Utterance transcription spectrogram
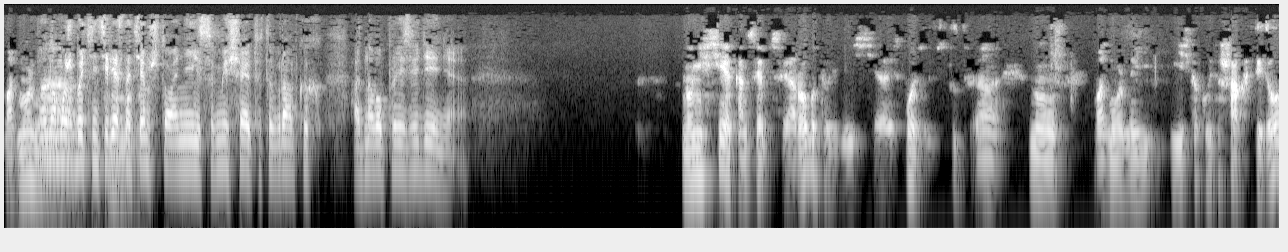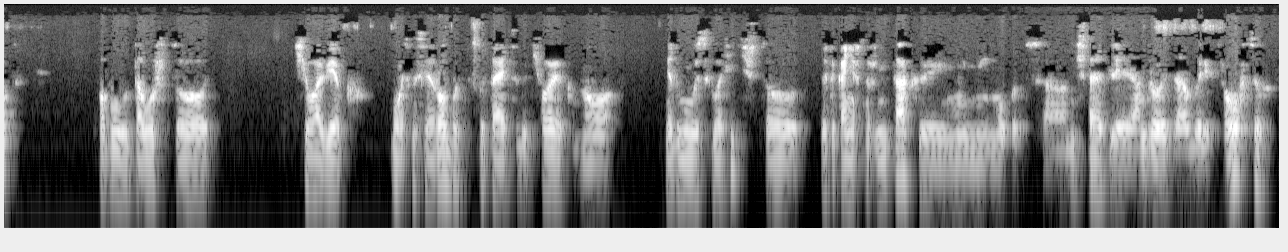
возможно... Но оно может быть интересно тем, что они совмещают это в рамках одного произведения. Но не все концепции о роботах здесь э, используются. Тут, э, ну, возможно, есть какой-то шаг вперед по поводу того, что человек, ну, в смысле, робот пытается быть человеком, но я думаю, вы согласитесь, что это, конечно же, не так, и мы имеем опыт, мечтают ли андроиды об электроовцах,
